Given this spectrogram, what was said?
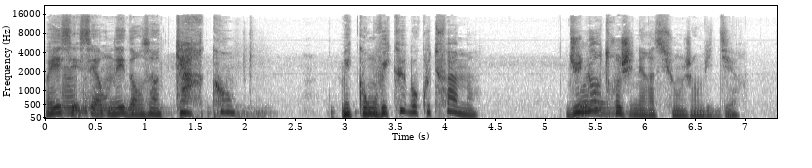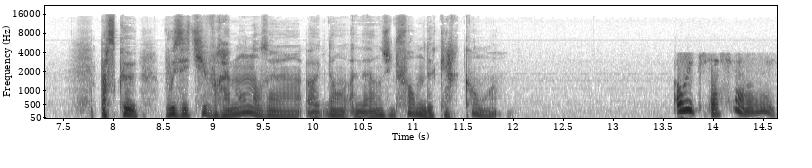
Vous voyez, c'est, on est dans un carcan, mais qu'ont vécu beaucoup de femmes d'une autre génération, j'ai envie de dire. Parce que vous étiez vraiment dans, un, euh, dans, dans une forme de carcan. Hein. Ah oui, tout à fait, oui.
